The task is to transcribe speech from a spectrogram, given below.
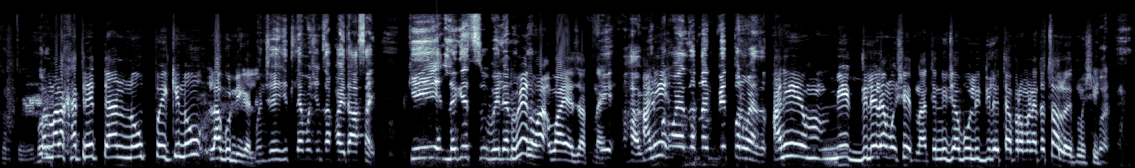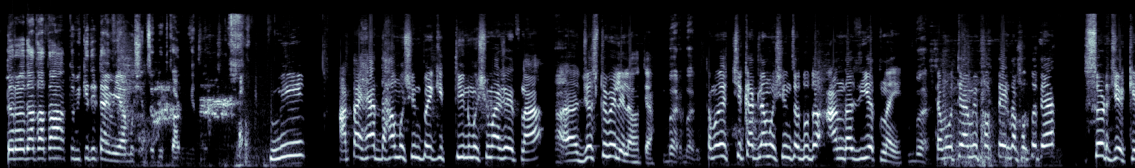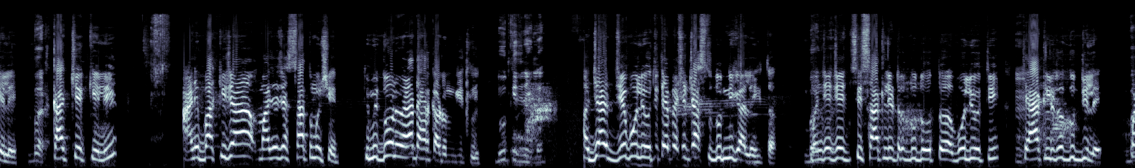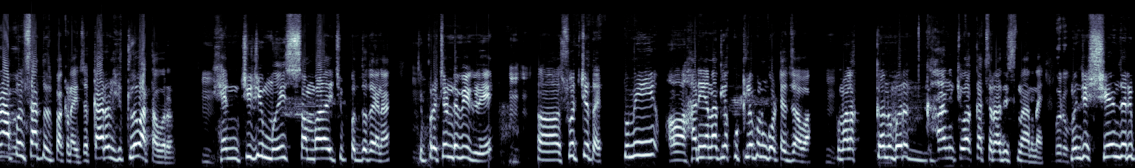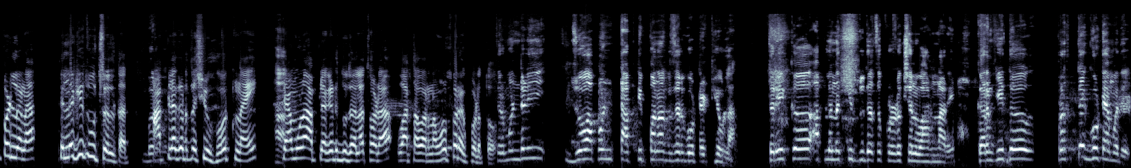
पण. मला खात्री आहे त्या नऊ पैकी नऊ लागून निघाले. म्हणजे इथल्या मशीनचा फायदा असा आहे की लगेच वेळ वेल्यानंतर वा- वाया जात नाही. हा, आणि- पण वाया जात नाही वेद पण वाया जात आणि मी दिलेल्या म्हशी आहेत ना ते निजा बोलीत दिले त्याप्रमाणे आता चालू आहेत म्हशी बर. तर दादा आता तुम्ही किती टाइम या मशीनचं दूध काढून घेतलं? मी आता ह्या दहा म्हशींपैकी तीन म्हशी माझ्या आहेत. ना जस्ट वेलेल्या होत्या. बर बर. त्यामुळे चिकातल्या म्हशींचा दूध अंदाज येत नाही. बर. त्यामुळे ते आम्ही फक्त एकदा फक्त त्या सड चेक केले बर. काच चेक केली आणि बाकीच्या माझ्या ज्या सात म्हशी आहेत तुम्ही दोन वेळा धार काढून घेतली. दूध किती निघलं? ज्या जे बोली होती त्यापेक्षा जास्त दूध निघालं इथं. म्हणजे ज्याची सात लिटर दूध होतं बोली होती ते आठ लिटर दूध दिले. पण आपण सातच पकडायचं कारण इथलं वातावरण. ह्यांची जी म्हैस सांभाळायची पद्धत आहे ना ती प्रचंड वेगळी आहे. स्वच्छता आहे. तुम्ही हरियाणातल्या कुठल्या पण गोट्यात जावा तुम्हाला कणभर घाण किंवा कचरा दिसणार नाही. म्हणजे शेण जरी पडलं ना ते लगेच उचलतात. आपल्याकडे तशी होत नाही. त्यामुळे आपल्याकडे दुधाला थोडा वातावरणामुळे फरक पडतो. तर मंडळी जो आपण टापटीपणा जर गोट्यात ठेवला तर एक आपलं नक्कीच दुधाचं प्रोडक्शन वाढणार आहे. कारण की इथं प्रत्येक गोट्यामध्ये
